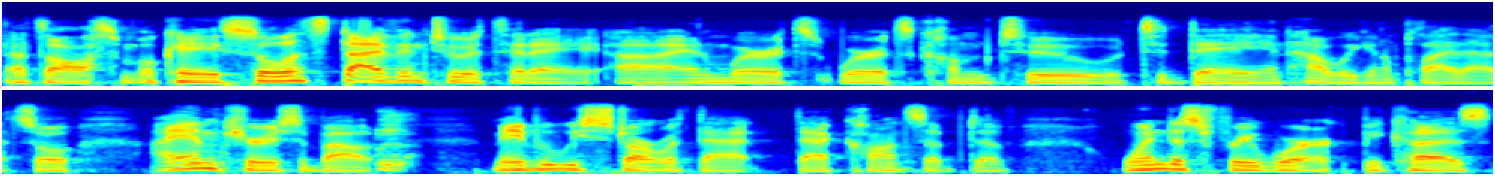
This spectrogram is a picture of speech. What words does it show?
That's awesome. Okay, so let's dive into it today uh, and where it's where it's come to today and how we can apply that. So I am curious about maybe we start with that that concept of when does free work because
